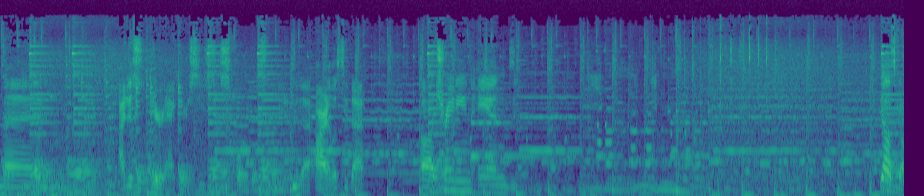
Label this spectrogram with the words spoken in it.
And then I just your accuracy is just horrible, so we need to do that. All right, let's do that. Uh, training and yeah, let's go.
